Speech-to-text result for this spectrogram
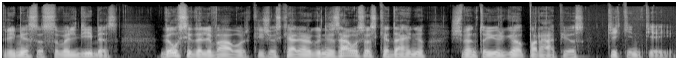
prie miesto savivaldybės. Gausiai dalyvavo ir kryžiaus kelią organizavusios kėdainių Švento Jurgio parapijos tikintieji.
